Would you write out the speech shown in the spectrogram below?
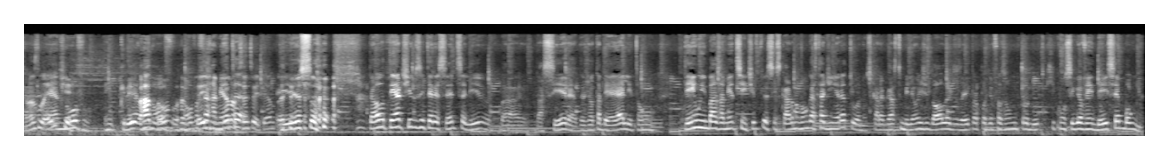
Translate. É novo. Incrível. É ah, novo, novo. nova Desde ferramenta. 1980. Isso. Então tem artigos interessantes ali da, da cera, da JBL, então tem um embasamento científico, esses caras não vão gastar dinheiro à toa, né? Os caras gastam milhões de dólares aí para poder fazer um produto que consiga vender e ser bom, né?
